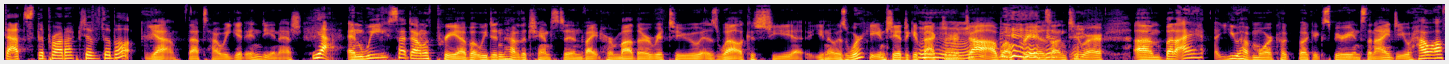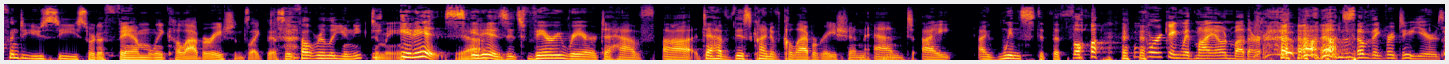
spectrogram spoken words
that's the product of the book. Yeah, that's how we get Indianish. Yeah. And we sat down with Priya, but we didn't have the chance to invite her mother, Ritu, as well, because she, uh, you know, is working and she had to get back to her job while Priya's on tour. Um, but I, you have more cookbook experience than I do. How often do you see sort of family collaborations like this? It felt really unique to me. It is. Yeah. It is. It's very rare to have uh to have this kind of collaboration and I I winced at the thought of working with my own mother on something for two years.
